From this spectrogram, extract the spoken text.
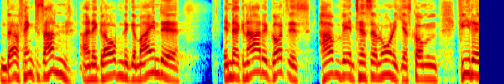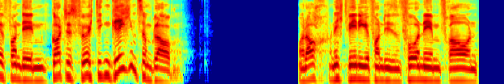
Und da fängt es an, eine glaubende Gemeinde in der Gnade Gottes haben wir in Thessalonik, es kommen viele von den gottesfürchtigen Griechen zum Glauben. Und auch nicht wenige von diesen vornehmen Frauen.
